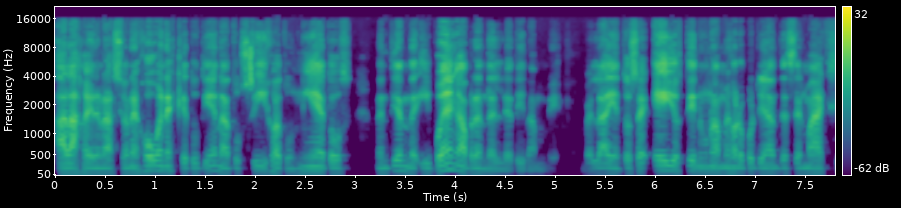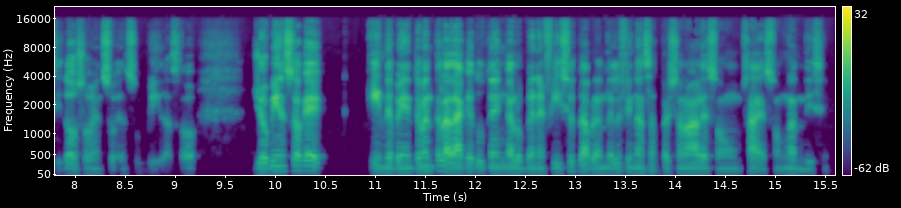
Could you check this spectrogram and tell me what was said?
a las generaciones jóvenes que tú tienes, a tus hijos, a tus nietos, ¿me entiendes? Y pueden aprender de ti también. ¿Verdad? Y entonces ellos tienen una mejor oportunidad de ser más exitosos en, su, en sus vidas. yo pienso que, independientemente de la edad que tú tengas, los beneficios de aprender de finanzas personales son, ¿sabes? son grandísimos.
